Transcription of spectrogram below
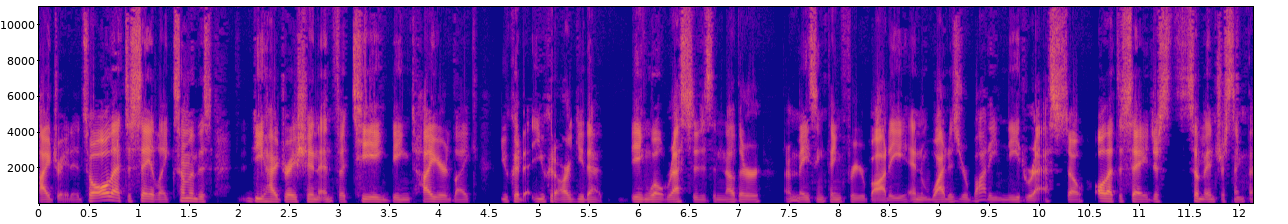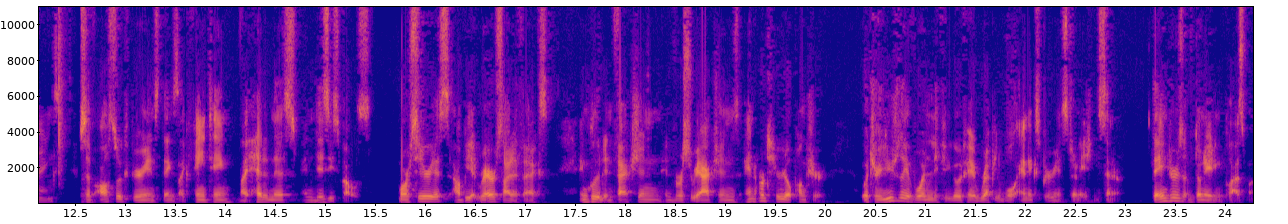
hydrated. So all that to say, like some of this dehydration and fatigue, being tired, like you could you could argue that being well rested is another amazing thing for your body. And why does your body need rest? So all that to say, just some interesting things. So I've also experienced things like fainting, lightheadedness, and dizzy spells. More serious, albeit rare side effects include infection, adverse reactions, and arterial puncture, which are usually avoided if you go to a reputable and experienced donation center. Dangers of donating plasma.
